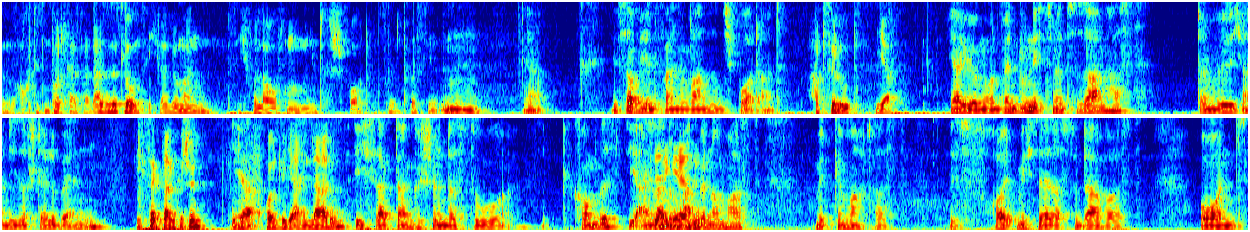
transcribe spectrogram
äh, auch diesen Podcast hat. Also das lohnt sich, wenn man sich für Laufen und Sport und so interessiert. Mhm. Ja, ist auf jeden Fall eine Wahnsinnssportart. Absolut, ja. Ja, Jürgen, und wenn du nichts mehr zu sagen hast, dann würde ich an dieser Stelle beenden. Ich sag Dankeschön für ja, die freundliche Einladung. Ich sag Dankeschön, dass du gekommen bist, die Einladung angenommen hast, mitgemacht hast. Es freut mich sehr, dass du da warst. Und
